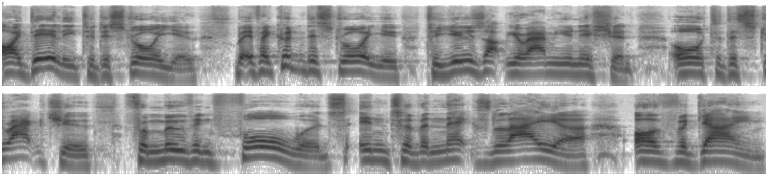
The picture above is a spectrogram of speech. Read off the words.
ideally to destroy you. But if they couldn't destroy you, to use up your ammunition or to distract you from moving forwards into the next layer of the game.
